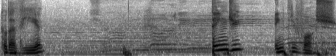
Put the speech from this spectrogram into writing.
Todavia, tende entre vós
